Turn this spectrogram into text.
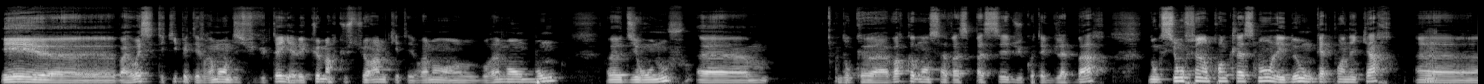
Et euh, bah ouais, cette équipe était vraiment en difficulté. Il y avait que Marcus Thuram qui était vraiment vraiment bon, euh, dirons-nous. Euh, donc à voir comment ça va se passer du côté de Gladbach. Donc si on fait un point de classement, les deux ont 4 points d'écart. Euh,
